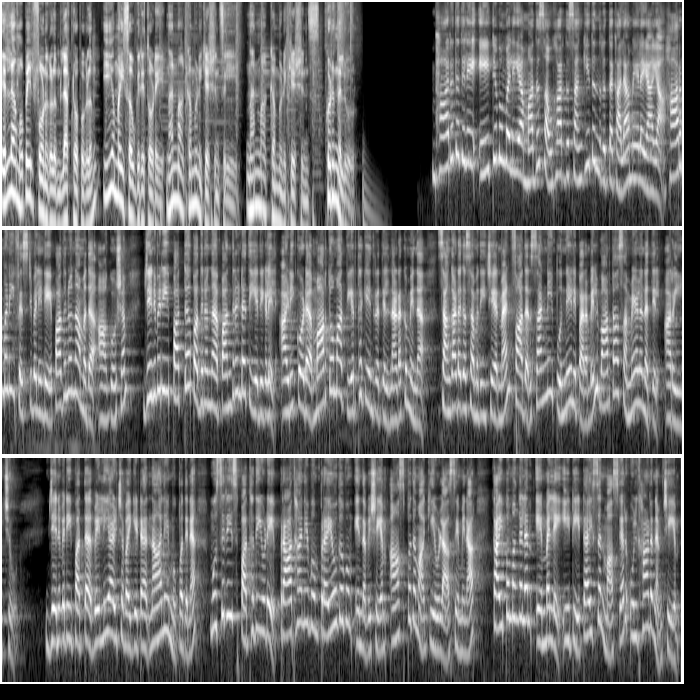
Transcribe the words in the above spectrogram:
എല്ലാ മൊബൈൽ ഫോണുകളും ലാപ്ടോപ്പുകളും ഇ എം ഐ സൗകര്യത്തോടെ നന്മ കമ്മ്യൂണിക്കേഷൻസിൽ നന്മ കമ്മ്യൂണിക്കേഷൻസ് കൊടുങ്ങല്ലൂർ. ഭാരതത്തിലെ ഏറ്റവും വലിയ മതസൗഹാർദ്ദ സംഗീത നൃത്ത കലാമേളയായ ഹാർമണി ഫെസ്റ്റിവലിന്റെ പതിനൊന്നാമത് ആഘോഷം ജനുവരി പത്ത് പതിനൊന്ന് പന്ത്രണ്ട് തീയതികളിൽ അഴീക്കോട് മാർത്തോമ തീർത്ഥകേന്ദ്രത്തിൽ നടക്കുമെന്ന് സംഘാടക സമിതി ചെയർമാൻ ഫാദർ സണ്ണി പുന്നേലിപ്പറമ്പിൽ വാർത്താസമ്മേളനത്തിൽ അറിയിച്ചു. ജനുവരി പത്ത് വെള്ളിയാഴ്ച വൈകിട്ട് നാല് മുപ്പതിന് മുസിരീസ് പദ്ധതിയുടെ പ്രാധാന്യവും പ്രയോഗവും എന്ന വിഷയം ആസ്പദമാക്കിയുള്ള seminar Kaipamangalam M L A E T Tyson master ഉദ്ഘാടനം ചെയ്യും.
